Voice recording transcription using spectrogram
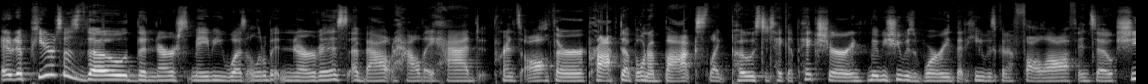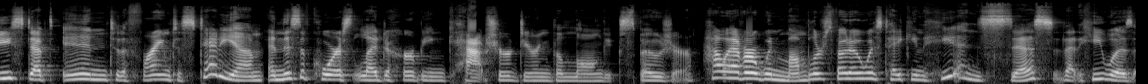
It appears as though the nurse maybe was a little bit nervous about how they had Prince Arthur propped up on a box, like posed to take a picture, and maybe she was worried that he was going to fall off. And so she stepped into the frame to steady him, and this, of course, led to her being captured during the long exposure. However, when Mumler's photo was taken, he insists that he was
